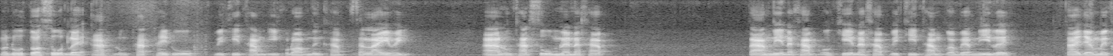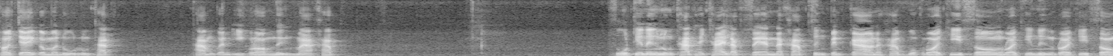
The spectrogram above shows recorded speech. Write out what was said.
มาดูตัวสูตรเลยอะลุงทัศน์ให้ดูวิธีทำอีกรอบหนึ่งครับ สไลด์ไว้อ่าลุงทัศน์ซูมแล้วนะครับ ตามนี้นะครับ โอเคนะครับ วิธีทำก็แบบนี้เลย ถ้ายังไม่เข้าใจก็มาดูลุงทัศน์ทำกันอีกรอบหนึ่งมาครับ สูตรที่หนึ่งลุงทัศน์ให้ใช้หลักแสนนะครับ ซึ่งเป็นเก้านะครับ บวกร้อยที่สองร้อยที่หนึ่งร้อยที่สอง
